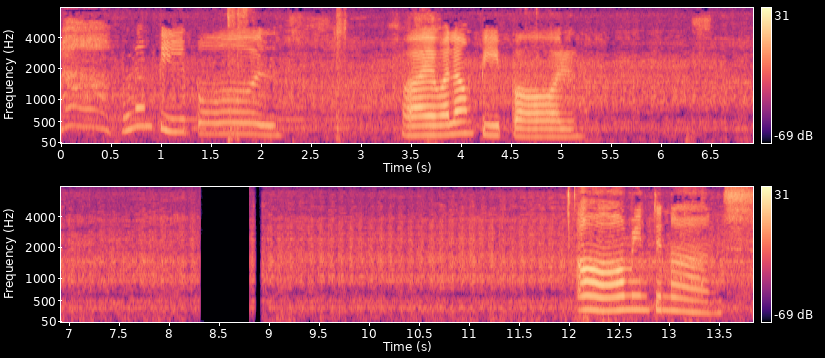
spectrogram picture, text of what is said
Walang people. Why, walang people. Ah, maintenance.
